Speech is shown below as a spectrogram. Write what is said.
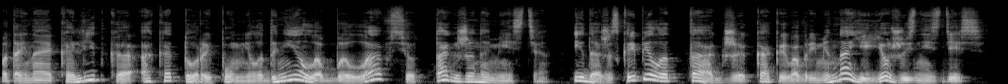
Потайная калитка, о которой помнила Даниэлла, была все так же на месте. И даже скрипела так же, как и во времена ее жизни здесь.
